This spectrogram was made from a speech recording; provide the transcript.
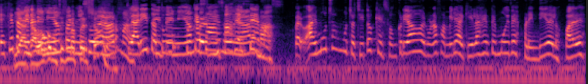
es que también acabó con muchísimas personas. Clarita, tú, tú que sabes más del tema. Pero hay muchos muchachitos que son criados en una familia, aquí la gente es muy desprendida y los padres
